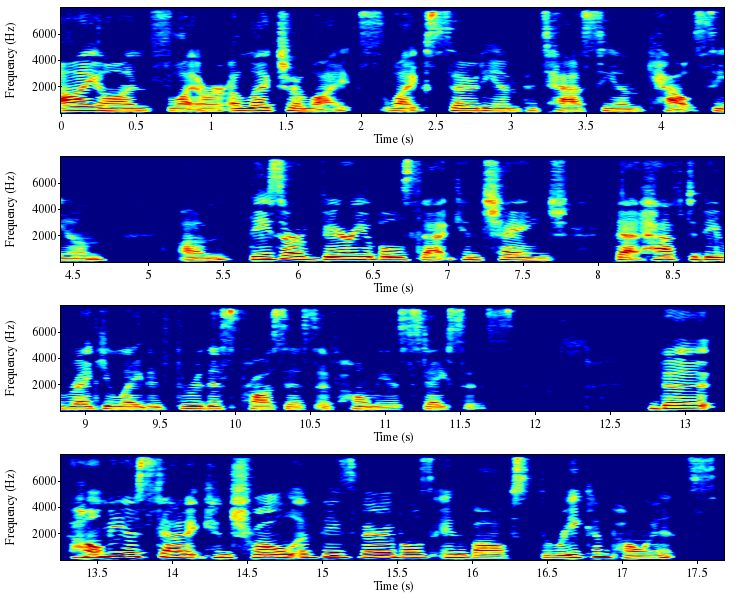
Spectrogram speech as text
ions or electrolytes like sodium, potassium, calcium. Um, these are variables that can change that have to be regulated through this process of homeostasis. The homeostatic control of these variables involves three components,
